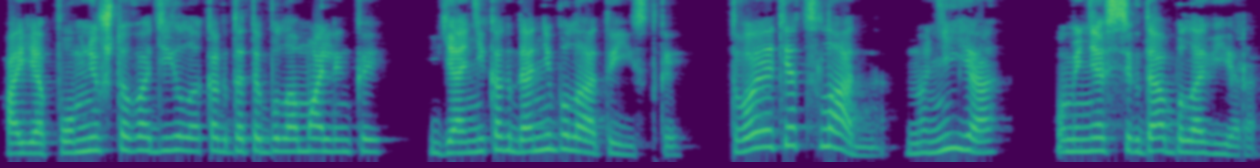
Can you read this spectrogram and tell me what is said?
А я помню, что водила, когда ты была маленькой. Я никогда не была атеисткой. Твой отец, ладно, но не я. У меня всегда была вера.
